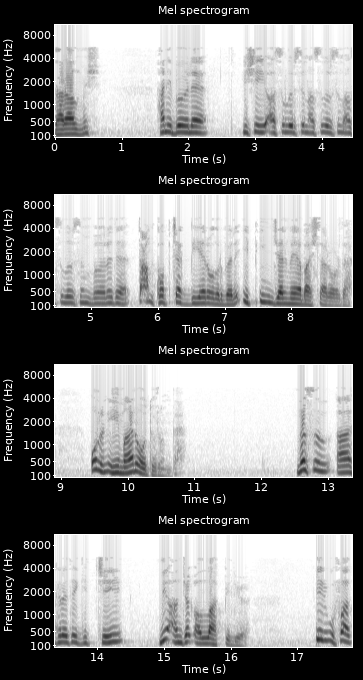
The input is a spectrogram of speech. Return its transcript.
daralmış hani böyle bir şeyi asılırsın asılırsın asılırsın böyle de tam kopacak bir yer olur böyle ip incelmeye başlar orada. Onun imanı o durumda. Nasıl ahirete gideceği ni ancak Allah biliyor. Bir ufak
